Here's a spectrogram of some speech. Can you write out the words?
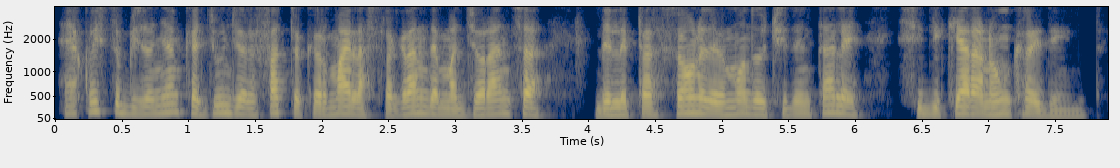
E a questo bisogna anche aggiungere il fatto che ormai la stragrande maggioranza delle persone del mondo occidentale si dichiara non credente.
